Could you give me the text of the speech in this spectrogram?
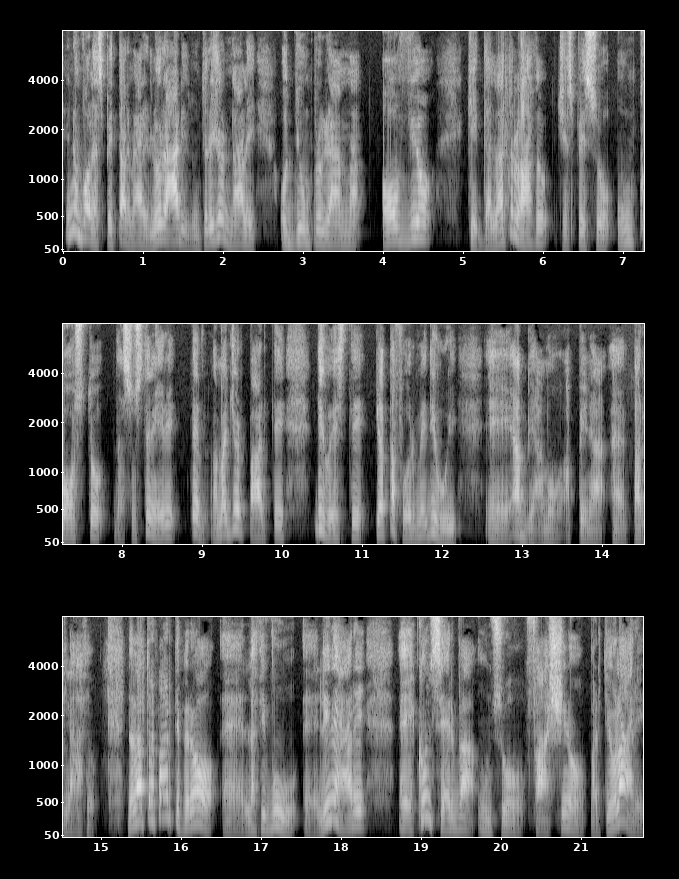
e non vuole aspettare magari l'orario di un telegiornale o di un programma ovvio che dall'altro lato c'è spesso un costo da sostenere per la maggior parte di queste piattaforme di cui eh, abbiamo appena eh, parlato. Dall'altra parte però eh, la TV eh, lineare eh, conserva un suo fascino particolare,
